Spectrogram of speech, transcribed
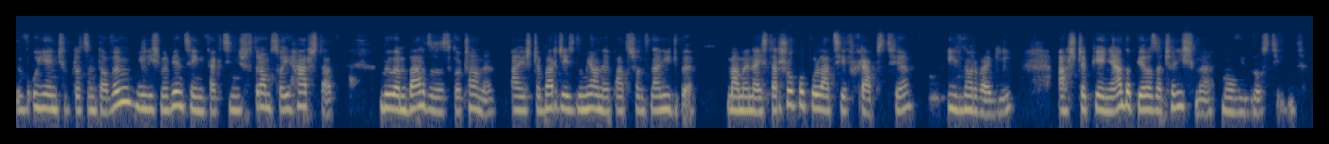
W ujęciu procentowym mieliśmy więcej infekcji niż w Tromsø i Harstad. Byłem bardzo zaskoczony, a jeszcze bardziej zdumiony patrząc na liczby. Mamy najstarszą populację w hrabstwie i w Norwegii, a szczepienia dopiero zaczęliśmy, mówi Brustind.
